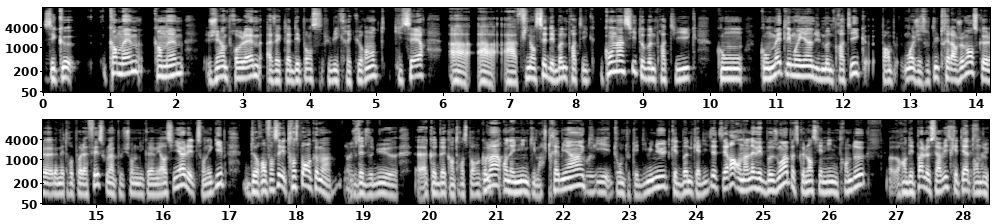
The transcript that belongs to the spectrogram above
c'est que quand même, quand même, j'ai un problème avec la dépense publique récurrente qui sert à, à, à financer des bonnes pratiques. Qu'on incite aux bonnes pratiques, qu'on qu'on mette les moyens d'une bonne pratique. Par exemple, moi j'ai soutenu très largement ce que la, la métropole a fait sous l'impulsion de Nicolas Mérossignol et de son équipe de renforcer les transports en commun. Oui. Vous êtes venu euh, à Côte-Bec en transport en commun, oui. on a une ligne qui marche très bien, oui. qui tourne toutes les 10 minutes, qui est de bonne qualité, etc. On en avait besoin parce que l'ancienne ligne 32 euh, rendait pas le service qui était attendu.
